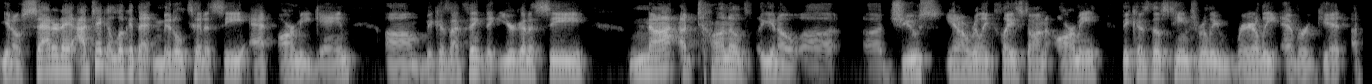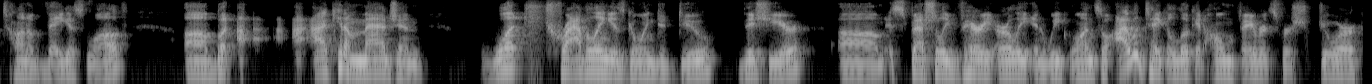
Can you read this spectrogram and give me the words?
you know Saturday. I'd take a look at that Middle Tennessee at Army game um, because I think that you're going to see not a ton of you know uh, uh, juice you know really placed on Army because those teams really rarely ever get a ton of Vegas love. Uh, but I, I, I can imagine what traveling is going to do this year um, especially very early in week one. So I would take a look at home favorites for sure.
